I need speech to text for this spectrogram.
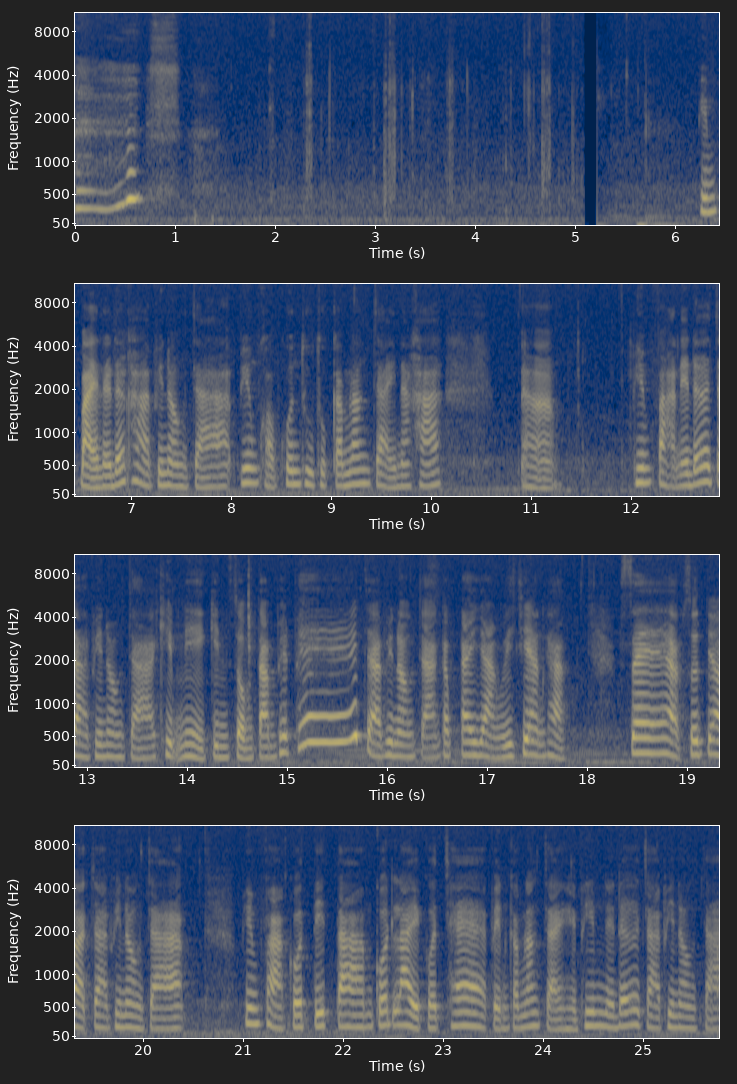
พิมพ์ไปเลยเด้อค่ะ พี่น้องจ๋าพิมพ์ขอบคุณทุกๆกำลังใจนะคะอ่าพิมพ์ฝากในเด้อจ้าพี่น้องจ๋าคลิปนี้กินสมตำเผ็ดๆจ้าพี่น้องจ๋ากับไก่ย่างวิเชียนค่ะแซ่บสุดยอดจ้าพี่น้องจ๋า พิมพ์ฝากกดติดตาม กดไลค์ กดแชร์ เป็นกำลังใจให้พิมพ์ในเด้อจ้าพี่น้องจ๋า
